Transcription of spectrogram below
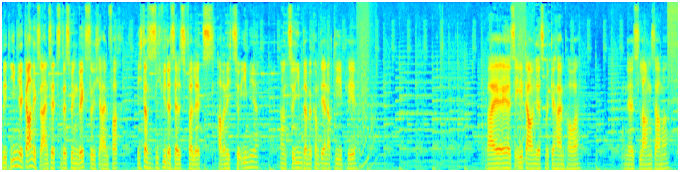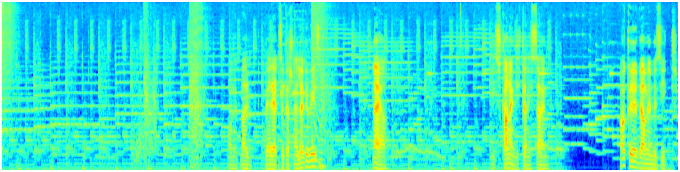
mit ihm hier gar nichts einsetzen, deswegen wechsle ich einfach. Nicht, dass er sich wieder selbst verletzt, aber nicht zu ihm hier, sondern zu ihm, damit bekommt er noch die EP. Weil er ist eh down jetzt mit Geheimpower. Und er ist langsamer. Moment mal, wäre der jetzt sogar schneller gewesen? Naja. Das kann eigentlich gar nicht sein. Okay, wir haben ihn besiegt.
